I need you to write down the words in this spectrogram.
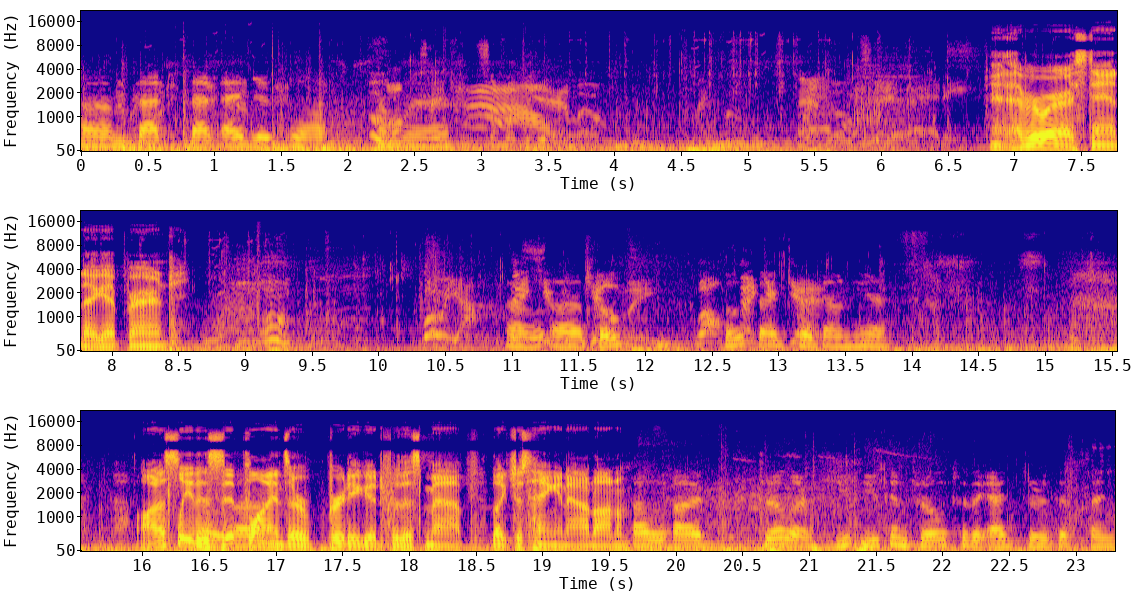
Um, that that edge is lost somewhere. Some of the ammo. Yeah, everywhere I stand, I get burned. Oh, uh, both- me? Well, Both think bags go down here. Honestly, the Oh, zip um, lines are pretty good for this map. Like just hanging out on them. Oh, uh, driller. You you can drill to the edge through this thing.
